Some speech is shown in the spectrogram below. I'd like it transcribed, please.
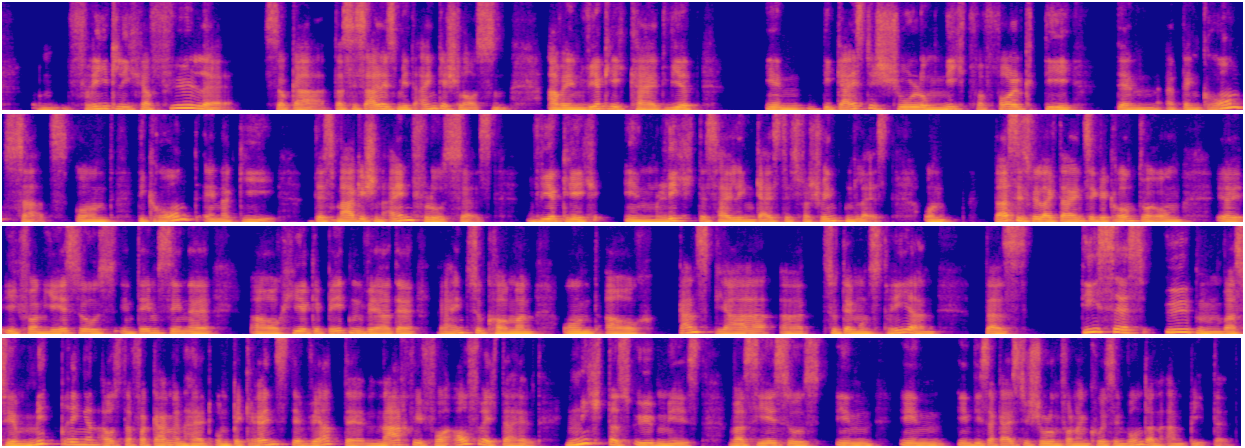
friedlicher fühle sogar. Das ist alles mit eingeschlossen. Aber in Wirklichkeit wird in die Geistesschulung nicht verfolgt, die den, äh, den Grundsatz und die Grundenergie des magischen Einflusses wirklich im Licht des Heiligen Geistes verschwinden lässt. Und das ist vielleicht der einzige Grund, warum äh, ich von Jesus in dem Sinne auch hier gebeten werde, reinzukommen und auch ganz klar äh, zu demonstrieren, dass dieses Üben, was wir mitbringen aus der Vergangenheit und begrenzte Werte nach wie vor aufrechterhält, nicht das Üben ist, was Jesus in, in, in dieser Geistesschulung von einem Kurs in Wundern anbietet.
